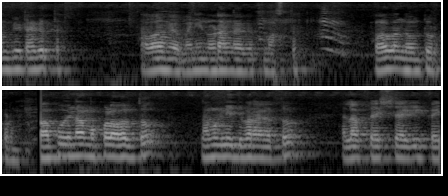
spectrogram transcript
ಕಂಪ್ಲೀಟ್ ಆಗುತ್ತೆ. ಅವಾಗ ಮನೆ ನೋಡಂಗಾಗುತ್ತೆ ಮಸ್ತ್. ಅವಾಗ ಒಂದು ಹೋಮ್ ಟೂರ್ ಕೊಡೋಣ. ಪಾಪು ಇನ್ನೂ ಮಕ್ಕಳು ನಮಗೆ ನಿದ್ದೆ ಬರಾಗತ್ತು ಎಲ್ಲ ಫ್ರೆಶ್ ಆಗಿ ಕೈ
